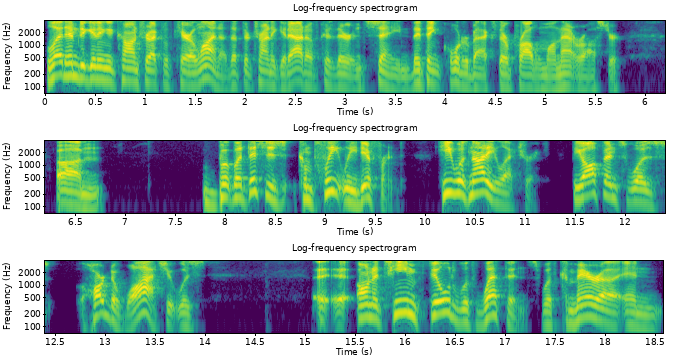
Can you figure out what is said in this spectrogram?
led him to getting a contract with Carolina that they're trying to get out of because they're insane. They think quarterback's their problem on that roster. Um, but but this is completely different. He was not electric. The offense was hard to watch. It was uh, uh, on a team filled with weapons, with Kamara and,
